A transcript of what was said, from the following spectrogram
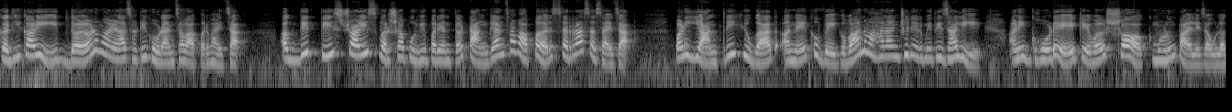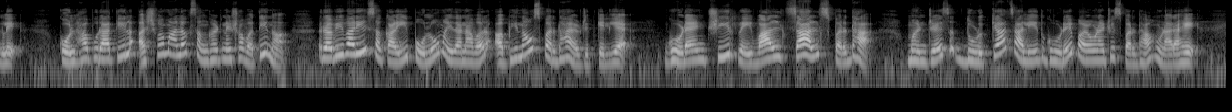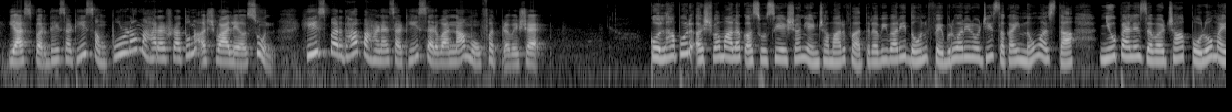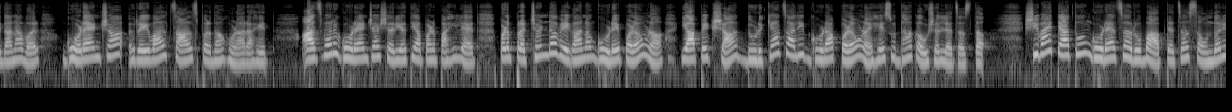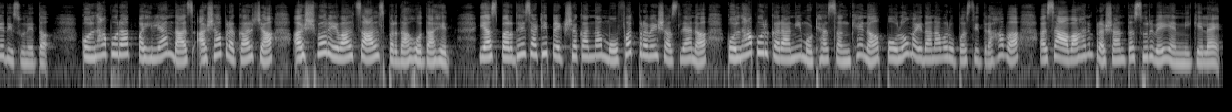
कधी काळी दळणवळणासाठी घोड्यांचा वापर व्हायचा. अगदी तीस चाळीस वर्षापूर्वीपर्यंत टांग्यांचा वापर सर्रास असायचा. पण यांत्रिक युगात अनेक वेगवान वाहनांची निर्मिती झाली आणि घोडे केवळ शॉक म्हणून पाळले जाऊ लागले. कोल्हापुरातील अश्वमालक संघटनेच्या वतीनं रविवारी सकाळी पोलो मैदानावर अभिनव स्पर्धा आयोजित केली आहे घोड्यांची रेवाल चाल स्पर्धा म्हणजेच दुडक्या चालीत घोडे पळवण्याची स्पर्धा होणार आहे. या स्पर्धेसाठी संपूर्ण महाराष्ट्रातून अश्व आले असून ही स्पर्धा पाहण्यासाठी सर्वांना मोफत प्रवेश आहे. कोल्हापूर अश्वमालक असोसिएशन यांच्यामार्फत रविवारी दोन फेब्रुवारी रोजी सकाळी नऊ वाजता न्यू पॅलेस जवळच्या पोलो मैदानावर घोड्यांच्या रेवाल चाल स्पर्धा होणार आहेत. आजवर घोड्यांच्या शर्यती आपण पाहिल्या आहेत पण प्रचंड वेगानं घोडे पळवणं यापेक्षा दुडक्या चालीत घोडा पळवणं हे सुद्धा कौशल्यच असतं. शिवाय त्यातून घोड्याचा रुबाब त्याचं सौंदर्य दिसून येतं. कोल्हापुरात पहिल्यांदाच अशा प्रकारच्या अश्वरेवाल चाल स्पर्धा होत आहेत. या स्पर्धेसाठी प्रेक्षकांना मोफत प्रवेश असल्यानं कोल्हापूरकरांनी मोठ्या संख्येनं पोलो मैदानावर उपस्थित राहावं असं आवाहन प्रशांत सुर्वे यांनी केलंय.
